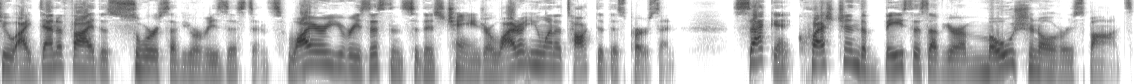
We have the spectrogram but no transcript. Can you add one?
to identify the source of your resistance. Why are you resistant to this change? Or why don't you want to talk to this person? Second, question the basis of your emotional response.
